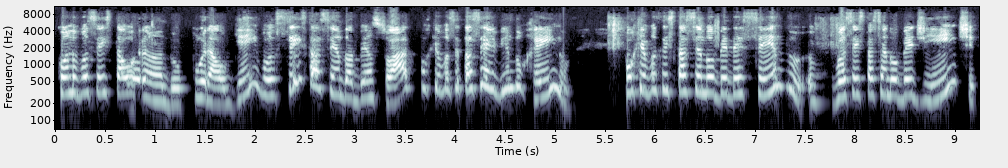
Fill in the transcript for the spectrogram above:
Quando você está orando por alguém, você está sendo abençoado porque você está servindo o reino. Porque você está sendo obedecendo, você está sendo obediente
